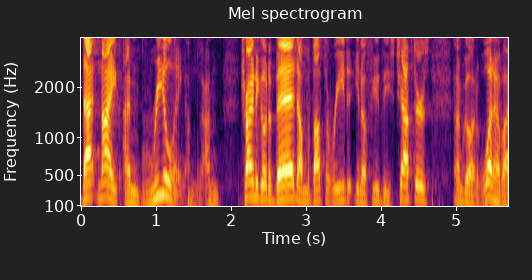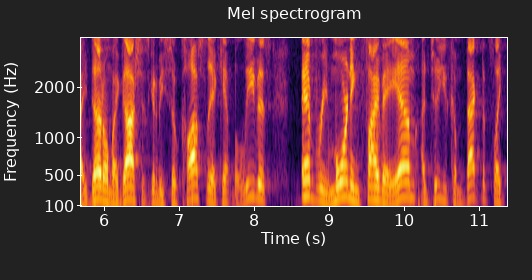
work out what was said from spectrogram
That night, I'm reeling. I'm, I'm trying to go to bed. I'm about to read, you know, a few of these chapters, and I'm going, what have I done? Oh my gosh, it's going to be so costly. I can't believe this. Every morning, 5 a.m. until you come back. That's like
